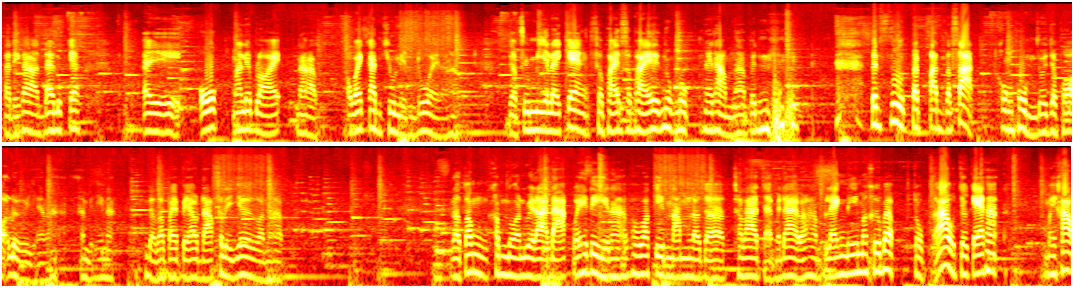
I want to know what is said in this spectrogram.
ตอนนี้ก็ได้ลูกแก้วไอโอ๊กมาเรียบร้อยนะครับ เอาไว้กันคิวเลนด้วยนะครับ เดี๋ยวฟิวมีอะไรแกล้งเซอร์ไพรส์เซอร์ไพรส์หนุกๆให้ทำนะครับเป็น เป็นสูตรปันปันประสาทของผมโดยเฉพาะเลยนะอันนี้นะ เดี๋ยวเราไปไปเอาดาร์คเลเยอร์ก่อนนะครับ เราต้องคำนวณเวลาดาร์กไว้ให้ดีนะ เพราะว่าเกมนำเราจะชะล่าใจไม่ได้แล้วครับ แรงนี้มันคือแบบจบอ้าวเจอแก๊สฮะ ไม่เข้า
